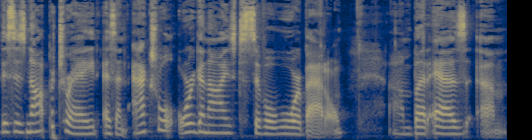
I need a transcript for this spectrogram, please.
This is not portrayed as an actual organized civil war battle, um, but as um,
